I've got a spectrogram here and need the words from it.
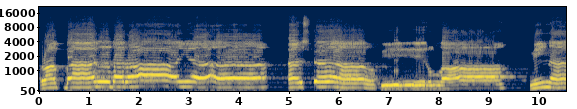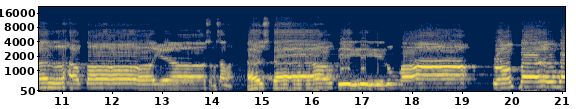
Rabbal baraya Astaghfirullah minal hataya sama-sama أستغفر الله. رب البرايا.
